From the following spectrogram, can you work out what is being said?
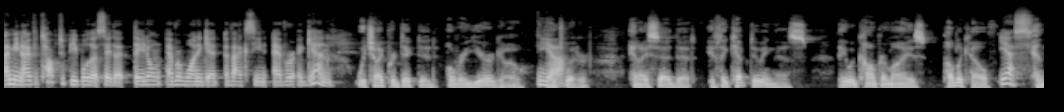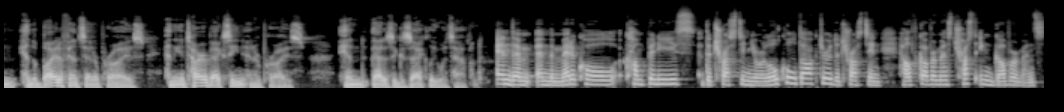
I mean, I've talked to people that say that they don't ever want to get a vaccine ever again. which I predicted over a year ago Yeah. on Twitter. And I said that if they kept doing this, they would compromise public health Yes. and, and the biodefense enterprise and the entire vaccine enterprise. And that is exactly what's happened. and the and the medical companies, the trust in your local doctor, the trust in health governments, trust in governments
